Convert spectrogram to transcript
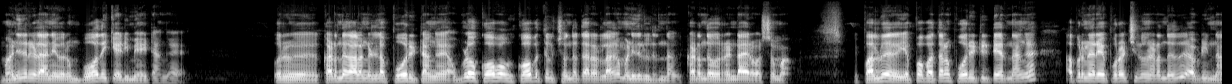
மனிதர்கள் அனைவரும் போதைக்கு அடிமையாயிட்டாங்க. ஒரு கடந்த காலங்களில் போரிட்டாங்க. அவ்வளோ கோபம் கோபத்துக்கு சொந்தக்காரர்களாக மனிதர்கள் இருந்தாங்க. கடந்த ஒரு ரெண்டாயிரம் வருஷமாக பல்வேறு எப்போ பார்த்தாலும் போரிட்டுக்கிட்டே இருந்தாங்க. அப்புறம் நிறைய புரட்சிகள் நடந்தது அப்படின்னா,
